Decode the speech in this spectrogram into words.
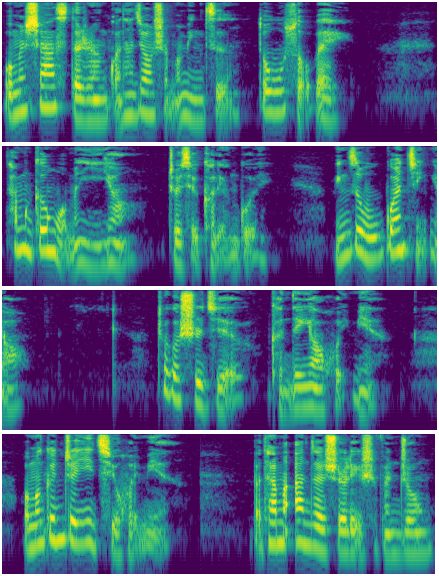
我们杀死的人，管他叫什么名字都无所谓。他们跟我们一样，这些可怜鬼，名字无关紧要。这个世界肯定要毁灭，我们跟着一起毁灭。把他们按在水里十分钟，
